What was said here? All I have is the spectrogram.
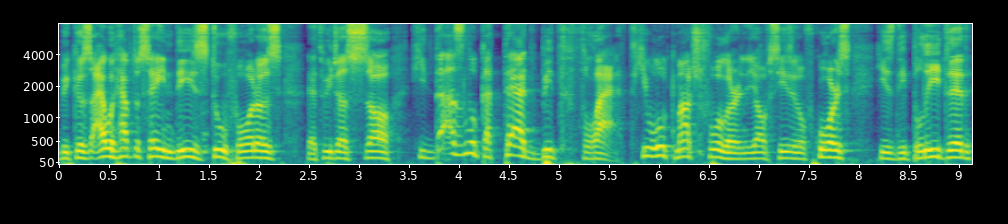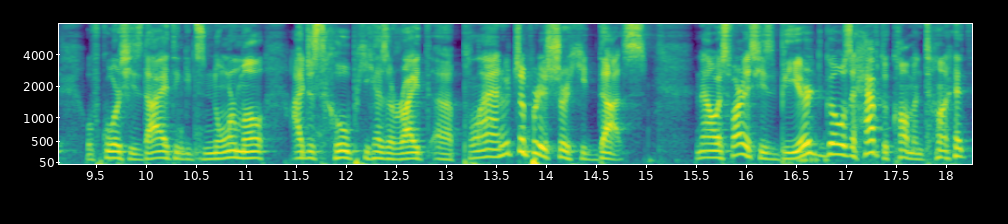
Because I would have to say in these two photos that we just saw, he does look a tad bit flat. He will look much fuller in the off season. Of course, he's depleted. Of course, he's dieting. It's normal. I just hope he has a right uh, plan, which I'm pretty sure he does. Now, as far as his beard goes, I have to comment on it.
